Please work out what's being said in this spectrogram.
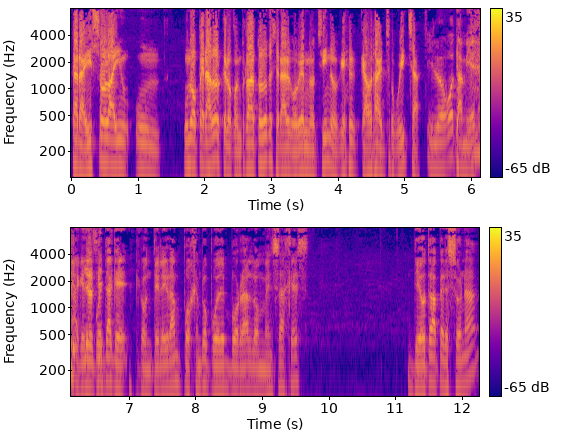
claro, ahí solo hay un, un, un operador que lo controla todo, que será el gobierno chino, que, que ahora ha hecho WeChat. Y luego también hay que tener en cuenta que con Telegram, por ejemplo, puedes borrar los mensajes de otra persona,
